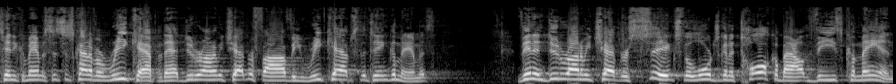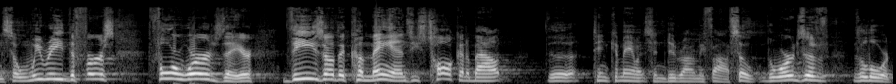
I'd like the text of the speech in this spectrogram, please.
Ten Commandments, this is kind of a recap of that. Deuteronomy chapter 5, he recaps the Ten Commandments. Then in Deuteronomy chapter 6, the Lord's going to talk about these commands. So when we read the first four words there, these are the commands. He's talking about the Ten Commandments in Deuteronomy 5. So the words of the Lord.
